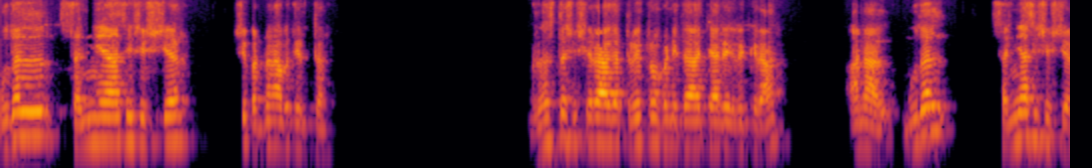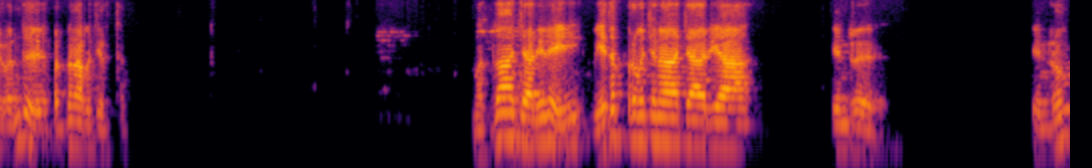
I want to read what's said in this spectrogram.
முதல் சந்நியாசி சிஷ்யர் ஸ்ரீ பத்மநாப தீர்த்தர். கிரகஸ்த சிஷ்யராக திரிவிக்ரம பண்டிதாச்சாரியர் இருக்கிறார். ஆனால் முதல் சந்நியாசி சிஷ்யர் வந்து பத்மநாப தீர்த்தர். மத்வாச்சாரியரை வேத பிரவச்சனாச்சாரியா என்று என்றும்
